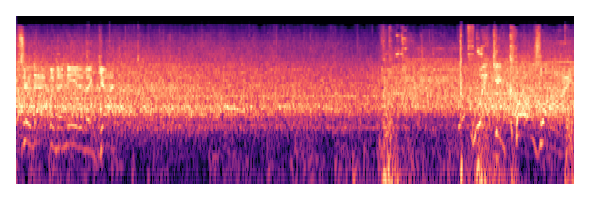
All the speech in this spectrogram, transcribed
Answer that with a knee to the gut. Wicked clothesline.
